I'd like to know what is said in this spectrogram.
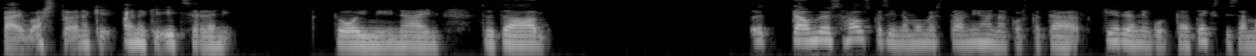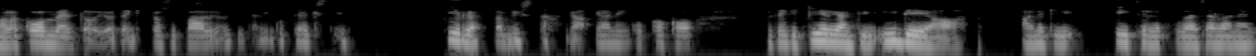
päinvastoin ainakin, ainakin itselleni toimii näin. Tota, Tämä on myös hauska siinä, mun mielestä on ihana, koska tämä kirja, niin kuin, tämä teksti samalla kommentoi jotenkin tosi paljon sitä niin kuin tekstin kirjoittamista ja, ja niin kuin koko jotenkin kirjankin ideaa. Ainakin itselle tulee sellainen,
